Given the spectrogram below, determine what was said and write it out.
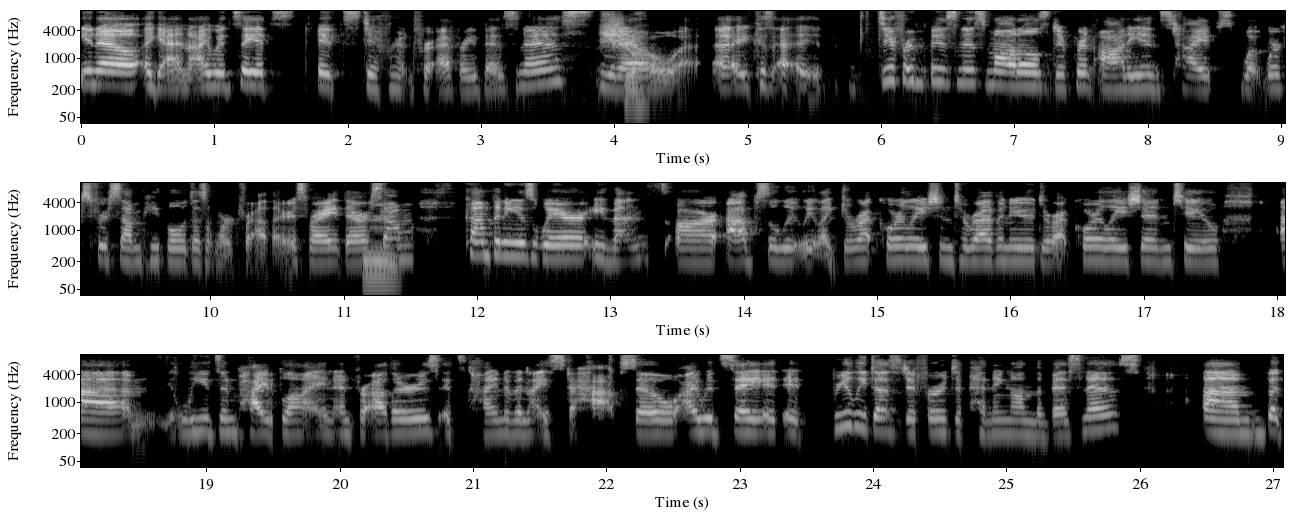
You know, again, I would say it's it's different for every business you sure. know because uh, uh, different business models different audience types what works for some people doesn't work for others right there are mm. some companies where events are absolutely like direct correlation to revenue direct correlation to um, leads and pipeline and for others it's kind of a nice to have so i would say it, it really does differ depending on the business um, but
